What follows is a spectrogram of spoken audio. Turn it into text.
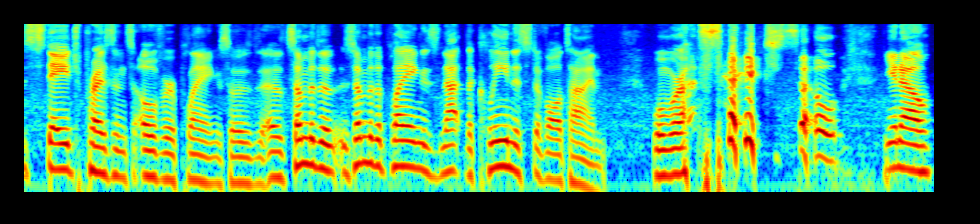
stage presence over playing. So uh, some of the some of the playing is not the cleanest of all time when we're on stage. So, you know,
